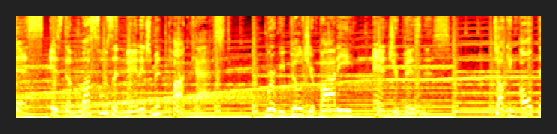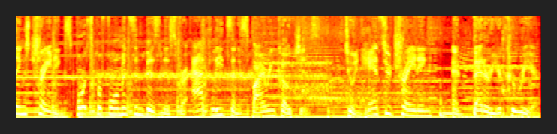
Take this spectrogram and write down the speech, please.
This is the Muscles and Management Podcast, where we build your body and your business. Talking all things training, sports performance, and business for athletes and aspiring coaches to enhance your training and better your career.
